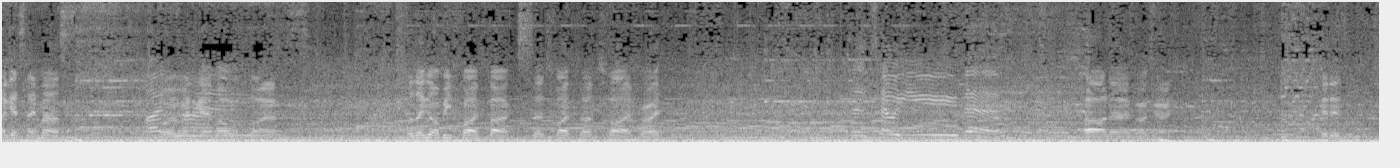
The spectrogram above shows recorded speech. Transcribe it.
I guess they must. Five Or we wouldn't get a multiplier. But they got to be five bucks, so it's five times five, right? They tell you there. Oh no, okay. It isn't.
